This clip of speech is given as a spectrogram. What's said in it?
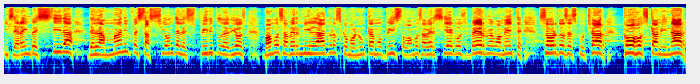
y será investida de la manifestación del Espíritu de Dios. Vamos a ver milagros como nunca hemos visto. Vamos a ver ciegos ver nuevamente, sordos escuchar, cojos caminar,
